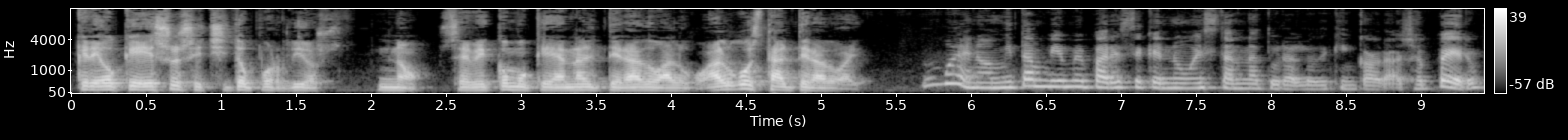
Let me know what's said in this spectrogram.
creo que eso es hechito por Dios. No, se ve como que han alterado algo. Algo está alterado ahí. Bueno, a mí también me parece que no es tan natural lo de Kim Kardashian, pero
